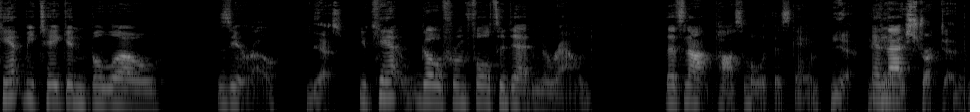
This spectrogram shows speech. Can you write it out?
can't be taken below zero. Yes. You can't go from full to dead in a round. That's not possible with this game, Yeah. You And that- struck dead.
